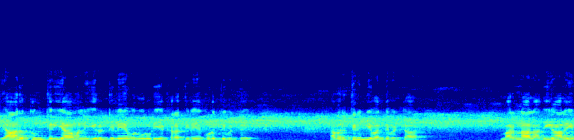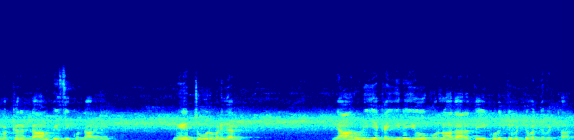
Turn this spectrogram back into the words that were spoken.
யாருக்கும் தெரியாமல் இருட்டிலே ஒருவருடைய கரத்திலே கொடுத்துவிட்டு அவர் திரும்பி வந்துவிட்டார் மறுநாள் அதிகாலை மக்களெல்லாம் பேசிக்கொண்டார்கள் நேற்று ஒரு மனிதர் யாருடைய கையிலேயோ பொருளாதாரத்தை கொடுத்து விட்டு வந்துவிட்டார்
